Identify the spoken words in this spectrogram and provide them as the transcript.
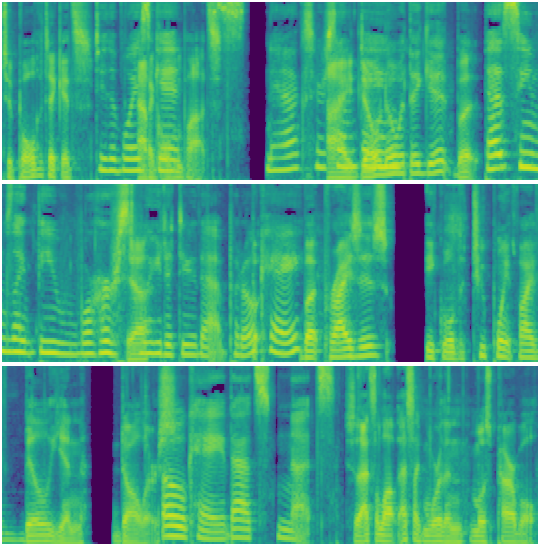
to pull the tickets Do the boys out of golden pots. snacks or something? I don't know what they get, but That seems like the worst Yeah. way to do that, but okay. but prizes equaled 2.5 billion dollars. okay, that's nuts. So that's a lot. That's like more than most Powerball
